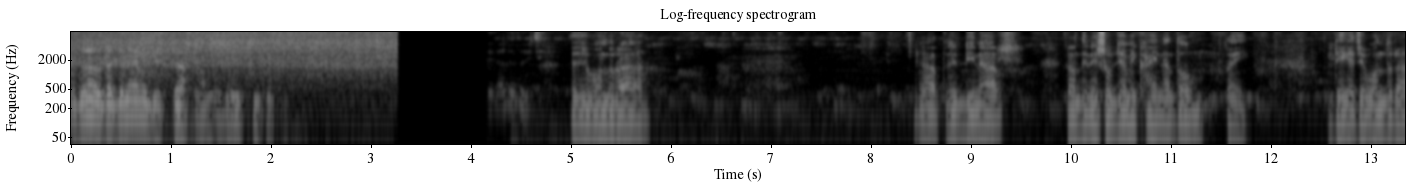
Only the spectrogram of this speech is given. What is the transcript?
ওই জন্য ওইটার জন্যই আমি দেখতে আসলাম দেখি কী করতেছি। এই যে বন্ধুরা, রাত্রে ডিনার কারণ দিনের সবজি আমি খাই না তো, তাই। ঠিক আছে বন্ধুরা,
